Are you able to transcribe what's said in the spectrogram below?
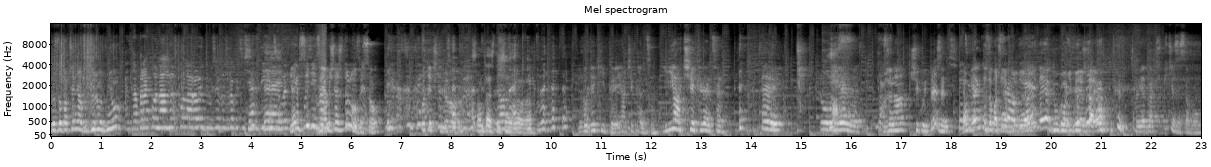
Do zobaczenia w grudniu? Zabrakło nam polaroidów, żeby zrobić jeszcze Dziadek. zdjęcie. Ja nic nie widzę, ja myślę, że to lody są. Potyczki do lodu. Są testy Lody ekipy. Lody ekipy, ja cię kręcę. Ja cię kręcę! Ej! Jeny! Bożena, szykuj prezent. Ja mówię, jak w grudniu? Zrobię. No jak długo oni wyjeżdżają? To jednak śpicie ze sobą.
